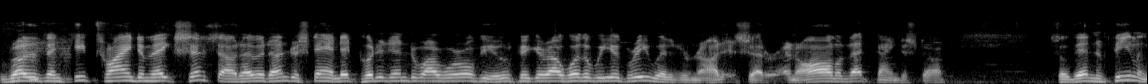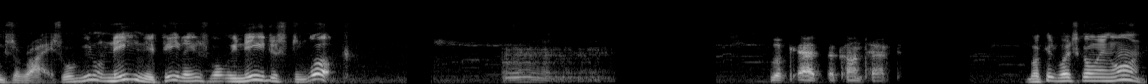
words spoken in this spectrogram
rather than keep trying to make sense out of it, understand it, put it into our worldview, figure out whether we agree with it or not, etc., and all of that kind of stuff. So then the feelings arise. Well, we don't need any feelings. What we need is to look. Look at the contact. Look at what's going on.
